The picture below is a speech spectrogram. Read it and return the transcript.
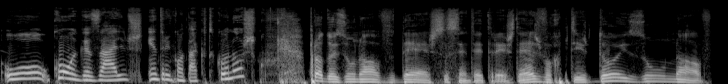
ou com agasalhos, entre em contacto connosco. Para o 219 10 63 10, vou repetir 219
